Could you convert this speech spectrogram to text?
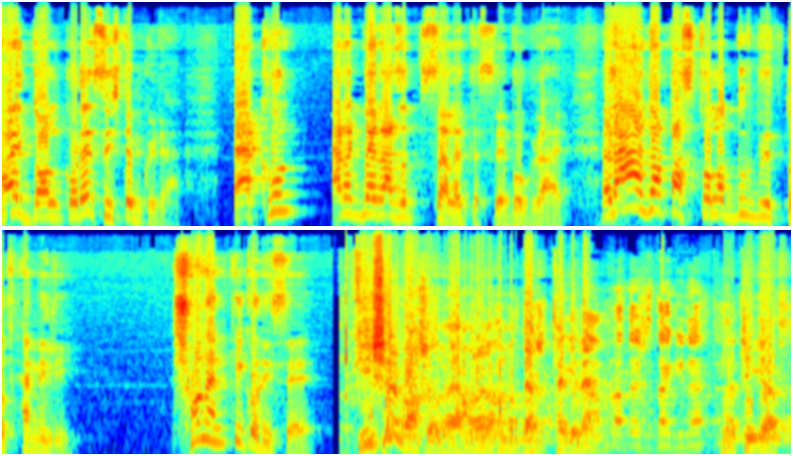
ভাই দল করে সিস্টেম কইরা। এখন আরেক ভাই রাজত্ব চালাইতেছে বগুড়ায়। এটা আগা পাঁচতলা দুর্বৃত্ত ফ্যামিলি শোনেন কি করিছে? কিসের বাসা ভাই? আমরা আমার দেশে থাকি না। আমরা দেশে থাকি না। হ্যাঁ, ঠিক আছে।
